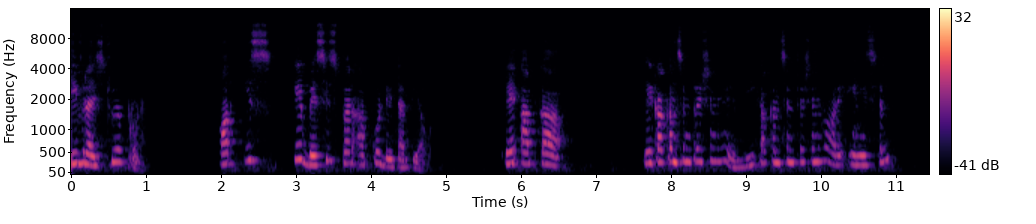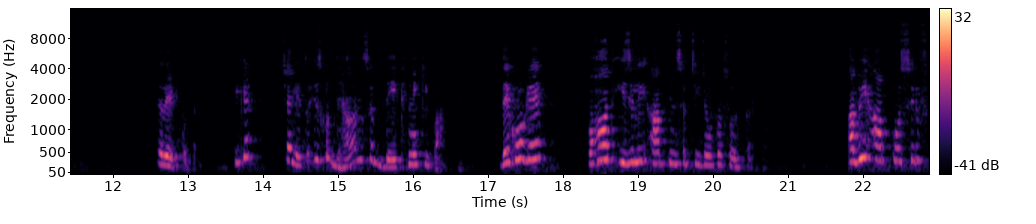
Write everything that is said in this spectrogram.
give rise to a product और इसके बेसिस पर आपको डेटा दिया हुआ है। ए आपका ए का कंसंट्रेशन है बी का कंसंट्रेशन है और इनिशियल रेट को दर्शा है, ठीक है? चलिए तो इसको ध्यान से देखने की बात है। देखोगे, बहुत इजीली आप इन सब चीज़ों को सोल्व कर पाओगे। अभी आपको सिर्फ़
